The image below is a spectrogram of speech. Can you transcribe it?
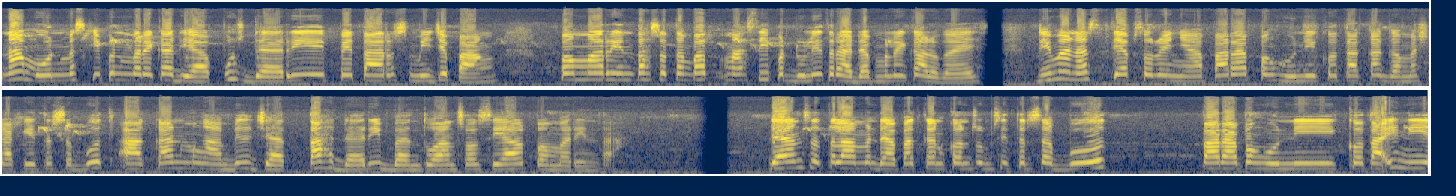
Namun, meskipun mereka dihapus dari peta resmi Jepang, pemerintah setempat masih peduli terhadap mereka loh guys. Di mana setiap sorenya para penghuni kota Kagamasaki tersebut akan mengambil jatah dari bantuan sosial pemerintah. Dan setelah mendapatkan konsumsi tersebut, para penghuni kota ini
